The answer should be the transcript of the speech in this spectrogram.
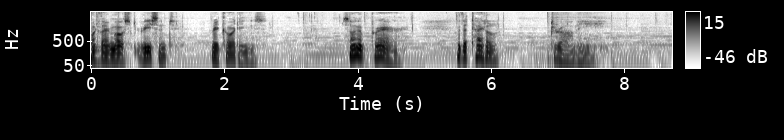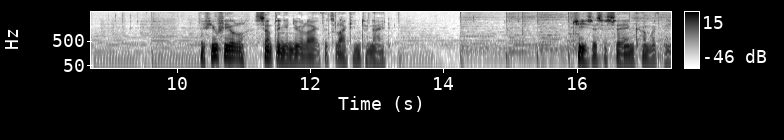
One of their most recent recordings, Song of Prayer, with the title Draw Me. If you feel something in your life that's lacking tonight, Jesus is saying, Come with me,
